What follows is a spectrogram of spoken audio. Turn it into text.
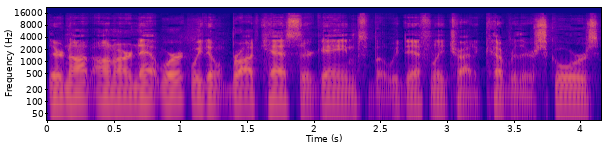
they're not on our network. We don't broadcast their games, but we definitely try to cover their scores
